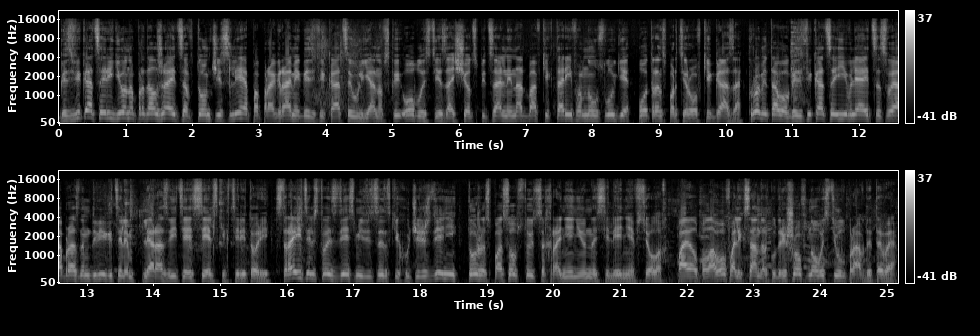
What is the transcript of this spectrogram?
Газификация региона продолжается, в том числе по программе газификации Ульяновской области за счет специальной надбавки к тарифам на услуги по транспортировке газа. Кроме того, газификация является своеобразным двигателем для развития сельских территорий. Строительство здесь медицинских учреждений тоже способствует сохранению населения в селах. Павел Половов, Александр Кудряшов, Новости Улправды ТВ.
